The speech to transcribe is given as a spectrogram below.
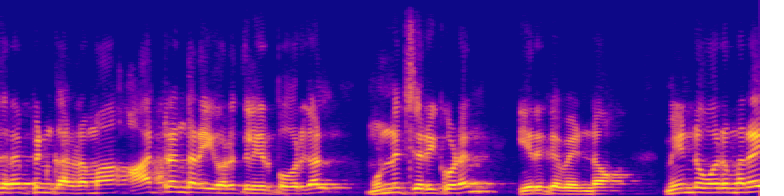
திறப்பின் காரணமாக ஆற்றங்கரையோரத்தில் இருப்பவர்கள் முன்னெச்சரிக்கையுடன் இருக்க வேண்டும். மீண்டும் ஒரு முறை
